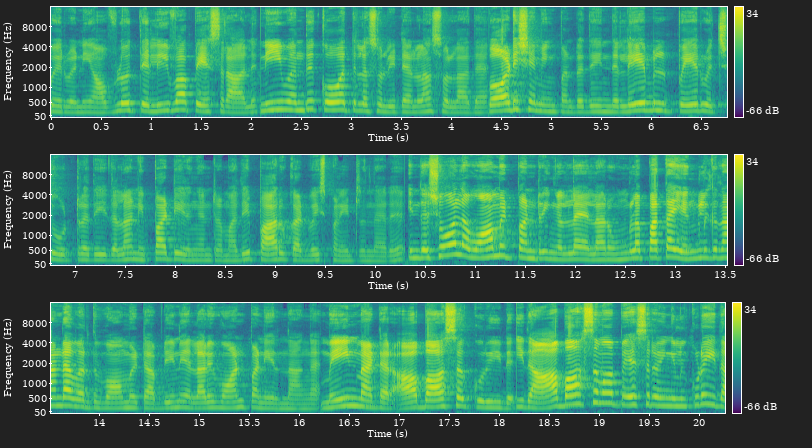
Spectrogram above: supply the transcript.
போயிடுவ நீ அவ்வளோ தெளிவாக பேசுகிற ஆள். நீ வந்து கோவத்தில் சொல்லிட்டேன்லாம் சொல்லாத. பாடி ஷேமிங் பண்ணுறது இந்த லேபிள் பேர் வச்சு ஒட்டுறது இதெல்லாம் நிப்பாட்டிடுங்கன்ற மாதிரி பாருக்கு அட்வைஸ் பண்ணிட்டு இருந்தாரு. இந்த ஷோவில் வாமிட் பண்ணுறீங்கல்ல எல்லாரும் உங்களை பார்த்தா எங்களுக்கு தாண்டா வருது வாமிட் அப்படின்னு எல்லாரையும் வார்ன் பண்ணியிருந்தாங்க. மெயின் மேட்டர் ஆபாச குறியீடு. இது ஆபாசமாக பேசுகிறவங்களுக்கு கூட இது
